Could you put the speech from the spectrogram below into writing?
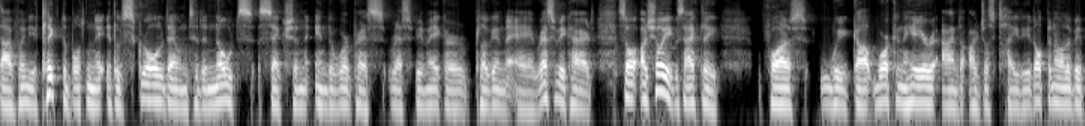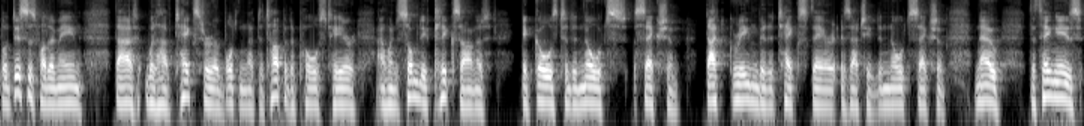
that when you click the button, it'll scroll down to the notes section in the WordPress Recipe Maker plugin uh, recipe card. So I'll show you exactly what we got working here and I'll just tidy it up and all of it. But this is what I mean, that we'll have text or a button at the top of the post here. And when somebody clicks on it, it goes to the notes section. That green bit of text there is actually the notes section. Now, the thing is,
